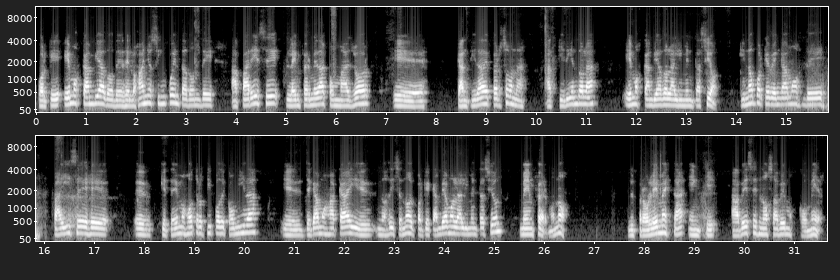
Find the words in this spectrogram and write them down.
Porque hemos cambiado desde los años 50, donde aparece la enfermedad con mayor eh, cantidad de personas adquiriéndola, hemos cambiado la alimentación. Y no porque vengamos de países eh, eh, que tenemos otro tipo de comida, llegamos acá y nos dicen, no, porque cambiamos la alimentación, me enfermo. No. El problema está en que a veces no sabemos comer.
